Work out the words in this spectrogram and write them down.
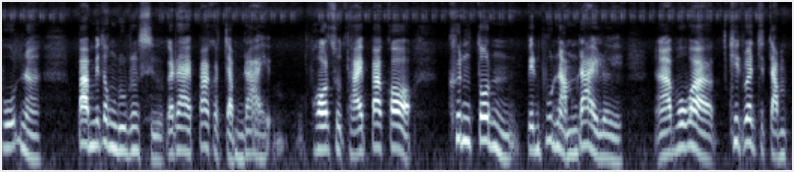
พุทธนะป้าไม่ต้องดูหนังสือก็ได้ ป้าก็จำได้ พอสุดท้ายป้าก็ขึ้นต้นเป็นผู้นำได้เลยนะเพราะว่าคิดว่าจะจำไป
